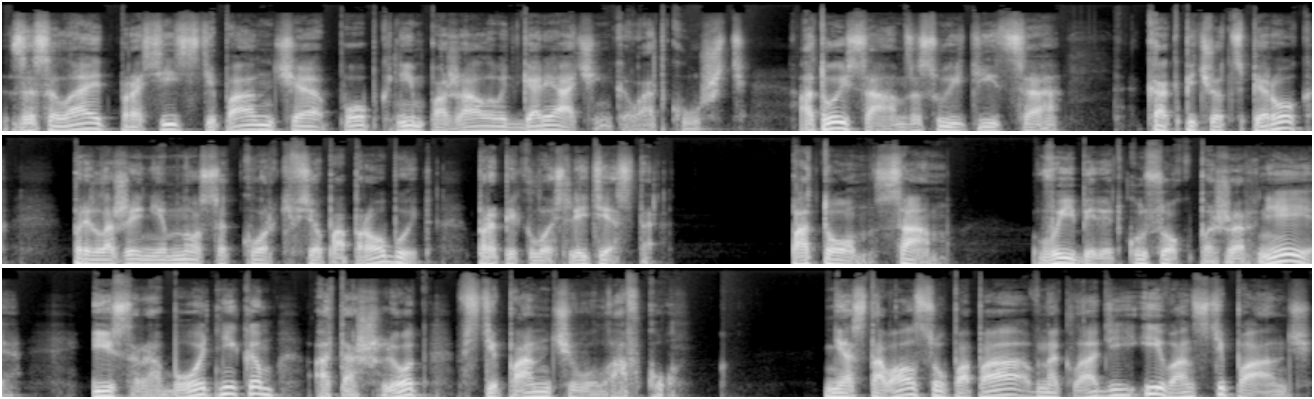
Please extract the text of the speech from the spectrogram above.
засылает просить Степаныча поп к ним пожаловать горяченького откушать, а то и сам засуетится. Как печется пирог, приложением носа к корке все попробует, пропеклось ли тесто. Потом сам выберет кусок пожирнее и с работником отошлет в Степанычеву лавку. Не оставался у папа в накладе Иван Степанович.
